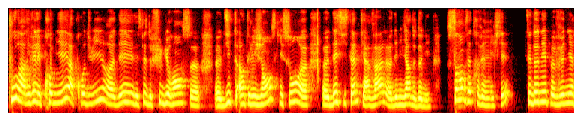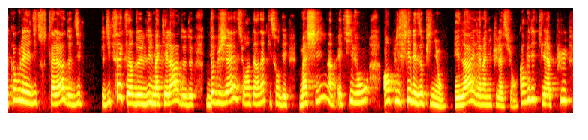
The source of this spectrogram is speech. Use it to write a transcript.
pour arriver les premiers à produire euh, des espèces de fulgurances dites intelligences, qui sont des systèmes qui avalent des milliards de données, sans être vérifiés. Ces données peuvent venir, comme vous l'avez dit tout à l'heure, de deep de deepfake, c'est-à-dire de l'île Makela, de, d'objets sur Internet qui sont des machines et qui vont amplifier des opinions. Et là, il y a manipulation. Quand vous dites qu'il n'y a plus...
